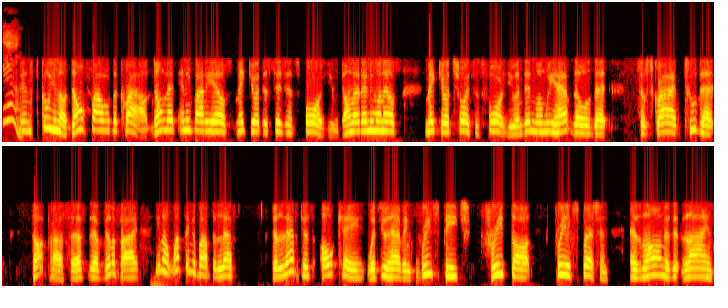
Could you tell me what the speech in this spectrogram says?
Yeah. In school, you know, don't follow the crowd. Don't let anybody else make your decisions for you. Don't let anyone else make your choices for you. And then when we have those that subscribe to that thought process, they're vilified. You know, one thing about the left, the left is okay with you having free speech, free thought, free expression, as long as it lines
